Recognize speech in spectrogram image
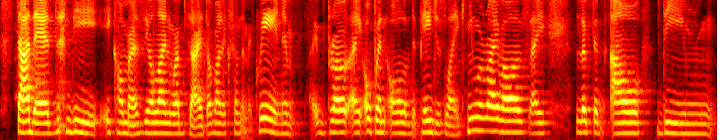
studied the e-commerce, the online website of Alexander McQueen, and I brought, I opened all of the pages like new arrivals. I looked at how the um,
